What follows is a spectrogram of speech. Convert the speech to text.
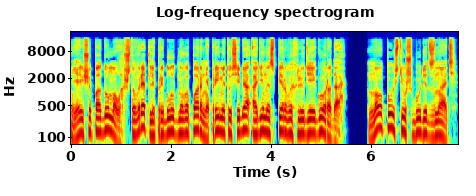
Я еще подумал, что вряд ли приблудного парня примет у себя один из первых людей города. Но пусть уж будет знать.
